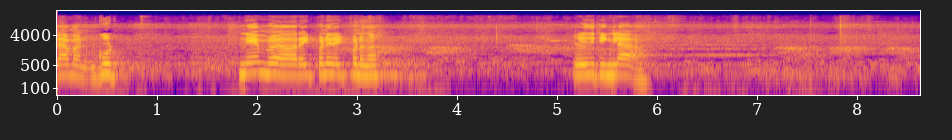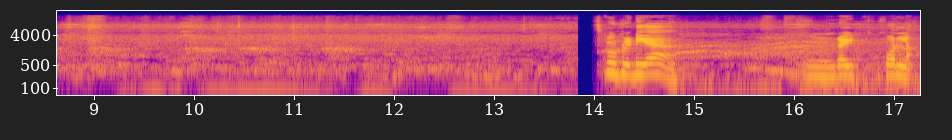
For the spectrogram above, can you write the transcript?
Eleven good. நேம் ரைட் பண்ணி ரைட் பண்ணுங்கள் எழுதிட்டிங்களா? குரூப் ரெடியா ம் ரைட் போடலாம்.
